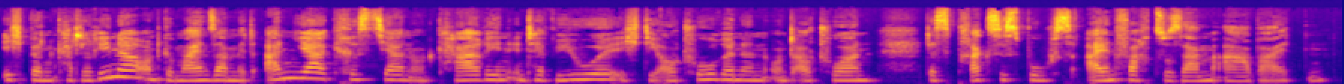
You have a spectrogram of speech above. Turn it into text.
Ich bin Katharina und gemeinsam mit Anja, Christian und Karin interviewe ich die Autorinnen und Autoren des Praxisbuchs Einfach zusammenarbeiten.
